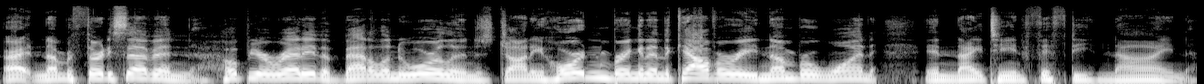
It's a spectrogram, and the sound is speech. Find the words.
all right, number 37. Hope you're ready. The Battle of New Orleans. Johnny Horton bringing in the cavalry, number one in 1959.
